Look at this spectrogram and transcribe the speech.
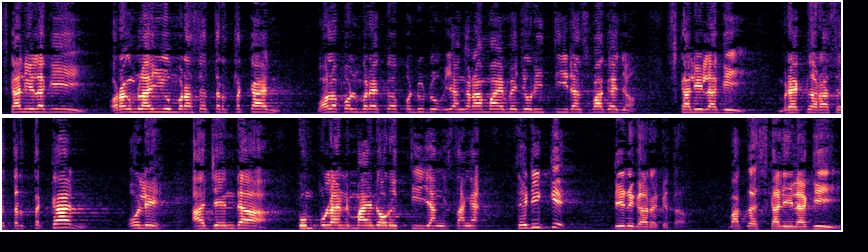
Sekali lagi orang Melayu merasa tertekan. Walaupun mereka penduduk yang ramai majoriti dan sebagainya. Sekali lagi mereka rasa tertekan oleh agenda kumpulan minoriti yang sangat sedikit di negara kita. Maka sekali lagi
